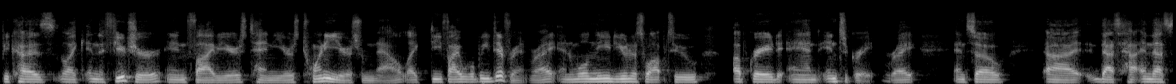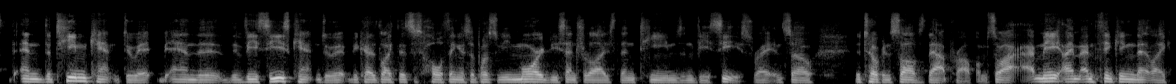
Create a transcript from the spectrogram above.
because like in the future in five years 10 years 20 years from now like defi will be different right? And we'll need uniswap to upgrade and integrate right? And so uh, that's how and that's and the team can't do it and the the vcs can't do it because like this whole thing is supposed to be more decentralized than teams and vcs right? And so the token solves that problem. So i, I may I'm, I'm thinking that like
